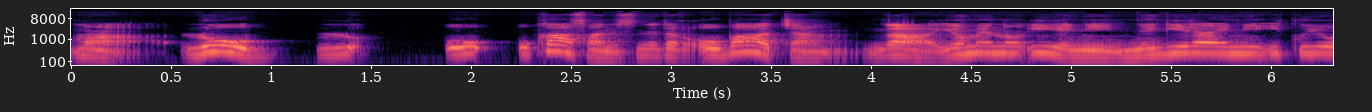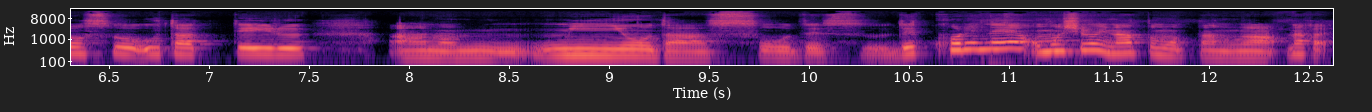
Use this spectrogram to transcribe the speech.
まあ、老、お、お母さんですね。だからおばあちゃんが嫁の家にねぎらいに行く様子を歌っている、あの、民謡だそうです。で、これね、面白いなと思ったのが、なんか、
